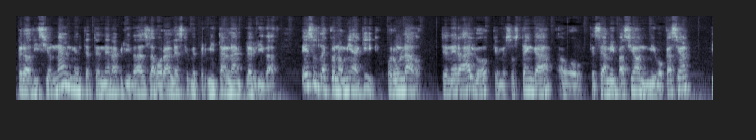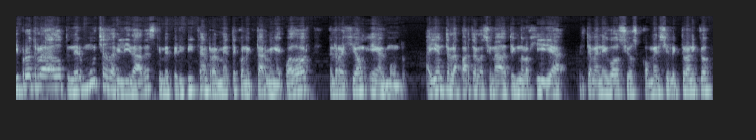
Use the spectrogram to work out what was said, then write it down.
pero adicionalmente tener habilidades laborales que me permitan la empleabilidad. Eso es la economía geek, por un lado, tener algo que me sostenga o que sea mi pasión, mi vocación, y por otro lado, tener muchas habilidades que me permitan realmente conectarme en Ecuador, en la región y en el mundo. Ahí entra la parte relacionada a tecnología, el tema de negocios, comercio electrónico,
